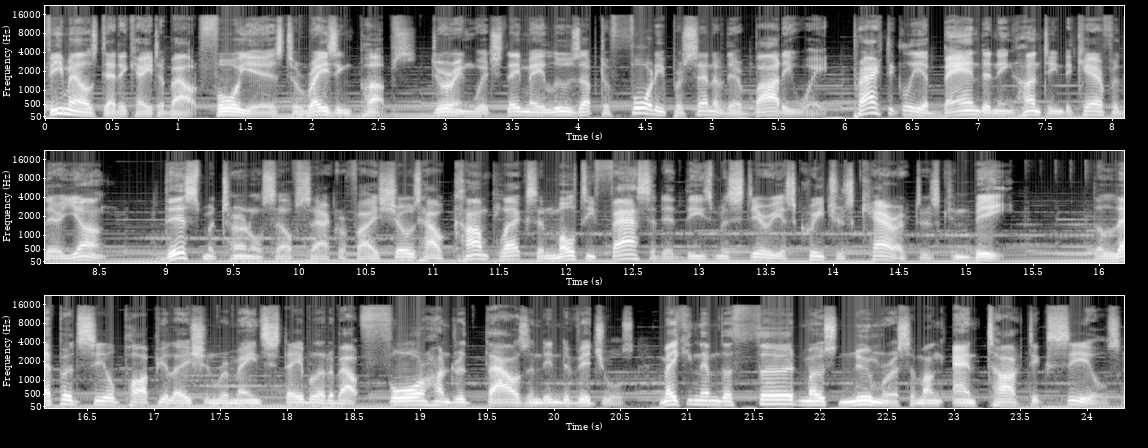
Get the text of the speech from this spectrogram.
Females dedicate about four years to raising pups, during which they may lose up to 40% of their body weight, practically abandoning hunting to care for their young. This maternal self-sacrifice shows how complex and multifaceted these mysterious creatures' characters can be. The leopard seal population remains stable at about 400,000 individuals, making them the third most numerous among Antarctic seals,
